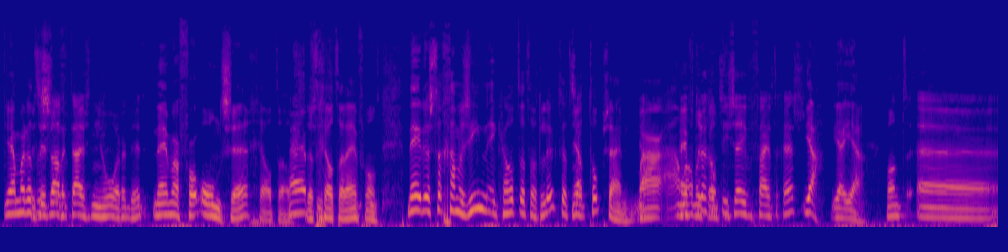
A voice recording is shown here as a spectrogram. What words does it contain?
Ja, maar dat dus is... dit laat ik thuis niet horen, dit. Nee, maar voor ons hè, geldt dat. Ja, dat geldt alleen voor ons. Nee, dus dat gaan we zien. Ik hoop dat dat lukt. Dat Ja. zou top zijn. Maar aan de andere terug kant... op die 750S. Ja, ja, ja. Want eh,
